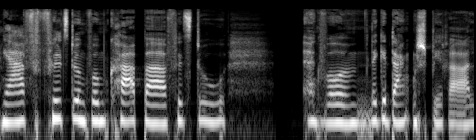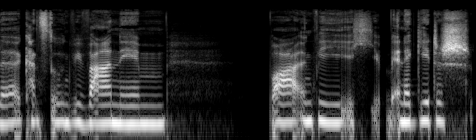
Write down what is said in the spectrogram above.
Ja, fühlst du irgendwo im Körper? Fühlst du irgendwo eine Gedankenspirale? Kannst du irgendwie wahrnehmen? Boah, irgendwie ich energetisch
